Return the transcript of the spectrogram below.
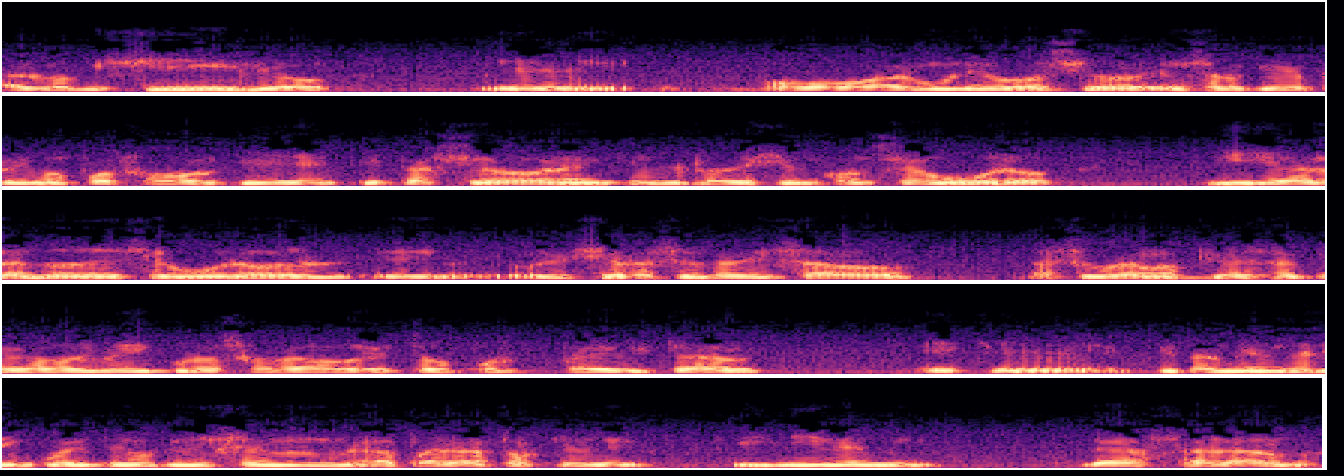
al domicilio eh, o algún negocio, eso es lo que pedimos por favor que, que estacionen, que lo dejen con seguro y hablando de seguro, el, el, cierre centralizado, asegurarnos que haya quedado el vehículo cerrado. Esto por, para evitar este, que también delincuentes utilicen aparatos que, inhiben las alarmas.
